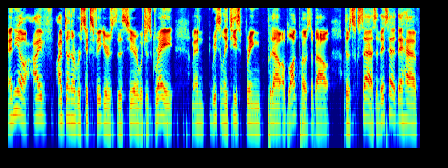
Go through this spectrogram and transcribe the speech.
And you know, I've I've done over six figures this year, which is great. And recently Teespring put out a blog post about their success and they said they have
